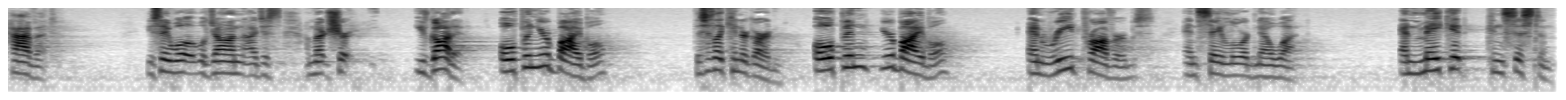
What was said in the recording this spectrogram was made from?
have it. You say, well, well, John, I just, I'm not sure. You've got it. Open your Bible. This is like kindergarten. Open your Bible and read Proverbs and say, Lord, now what? And make it consistent.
